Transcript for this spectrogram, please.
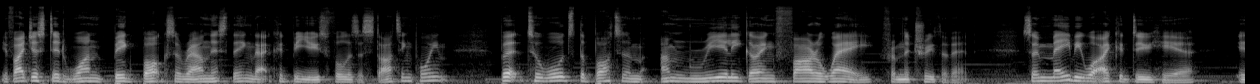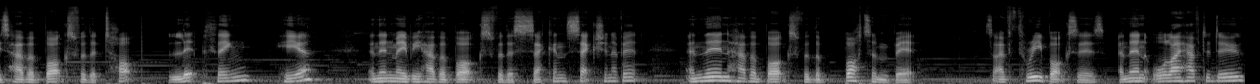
if I just did one big box around this thing, that could be useful as a starting point. But towards the bottom, I'm really going far away from the truth of it. So maybe what I could do here is have a box for the top lip thing here, and then maybe have a box for the second section of it, and then have a box for the bottom bit. So I have three boxes, and then all I have to do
